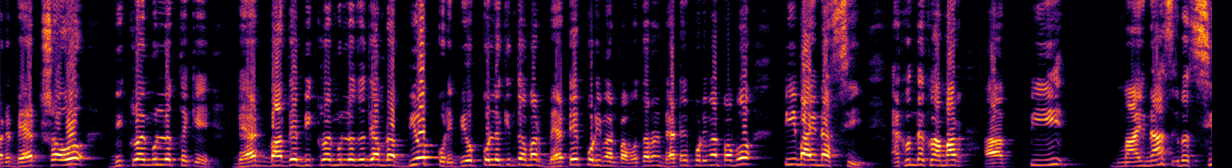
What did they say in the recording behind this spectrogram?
মানে ভ্যাট সহ বিক্রয় মূল্য থেকে ভ্যাট বাদে বিক্রয় মূল্য যদি আমরা বিয়োগ করি, বিয়োগ করলে কিন্তু আমার ভ্যাটের পরিমাণ পাবো, তার মানে ভ্যাটের পরিমাণ পাবো পি মাইনাস সি এখন দেখো আমার পি মাইনাস এবার সি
